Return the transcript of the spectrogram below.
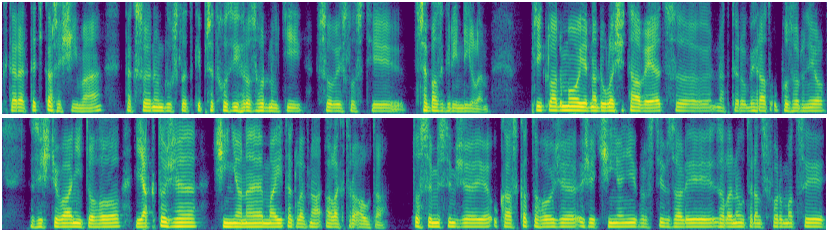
které teďka řešíme, tak jsou jenom důsledky předchozích rozhodnutí v souvislosti třeba s Green Dealem. Příkladmo jedna důležitá věc, eh, na kterou bych rád upozornil, zjišťování toho, jak to, že Číňané mají tak levná elektroauta. To si myslím, že je ukázka toho, že, že Číňani prostě vzali zelenou transformaci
